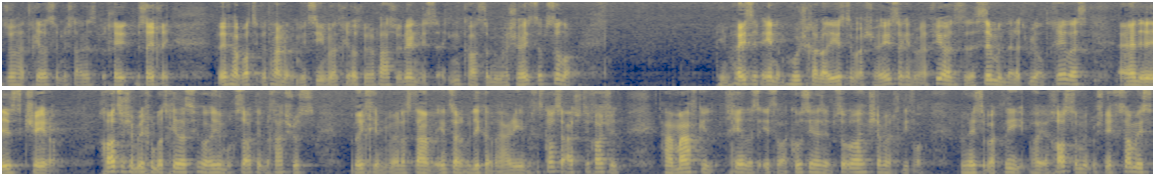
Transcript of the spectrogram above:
so hat khis in is. They have what's going to mit sim mit khilas bin pasu den ist in kasta mi mach heißt absula. Im heißt in dem hush khara ist mach heißt kann man fiat ist the simon that it's real khilas and it is kshera. Khatsa shmich mit khilas hu im khsak im lechin wenn das tam in sein dikka har im khskasa as tikhashit ha mafki absula shmach difa. Im heißt bakli ha shnikh samis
